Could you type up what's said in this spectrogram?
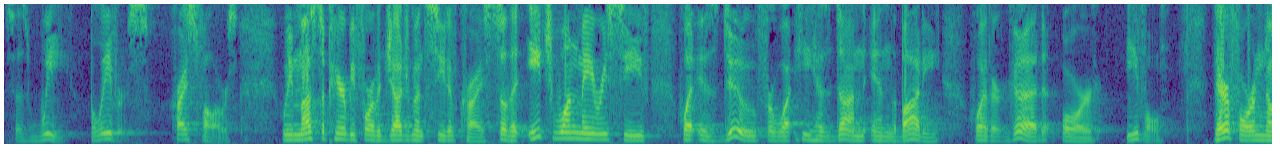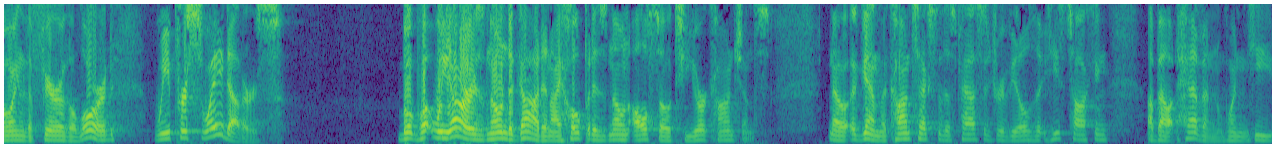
Says we, believers, Christ followers. We must appear before the judgment seat of Christ, so that each one may receive what is due for what he has done in the body, whether good or evil. Therefore, knowing the fear of the Lord, we persuade others. But what we are is known to God, and I hope it is known also to your conscience. Now, again, the context of this passage reveals that he's talking about heaven when he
